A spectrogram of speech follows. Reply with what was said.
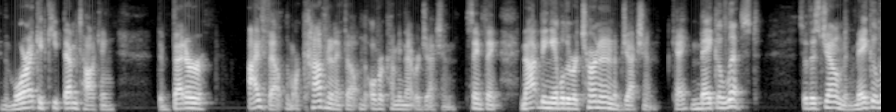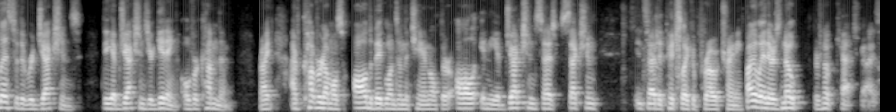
And the more I could keep them talking, the better I felt, the more confident I felt in overcoming that rejection. Same thing, not being able to return an objection. Okay. Make a list. So, this gentleman, make a list of the rejections, the objections you're getting, overcome them, right? I've covered almost all the big ones on the channel. They're all in the objection se- section inside the Pitch Like a Pro training. By the way, there's no there's no catch, guys.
